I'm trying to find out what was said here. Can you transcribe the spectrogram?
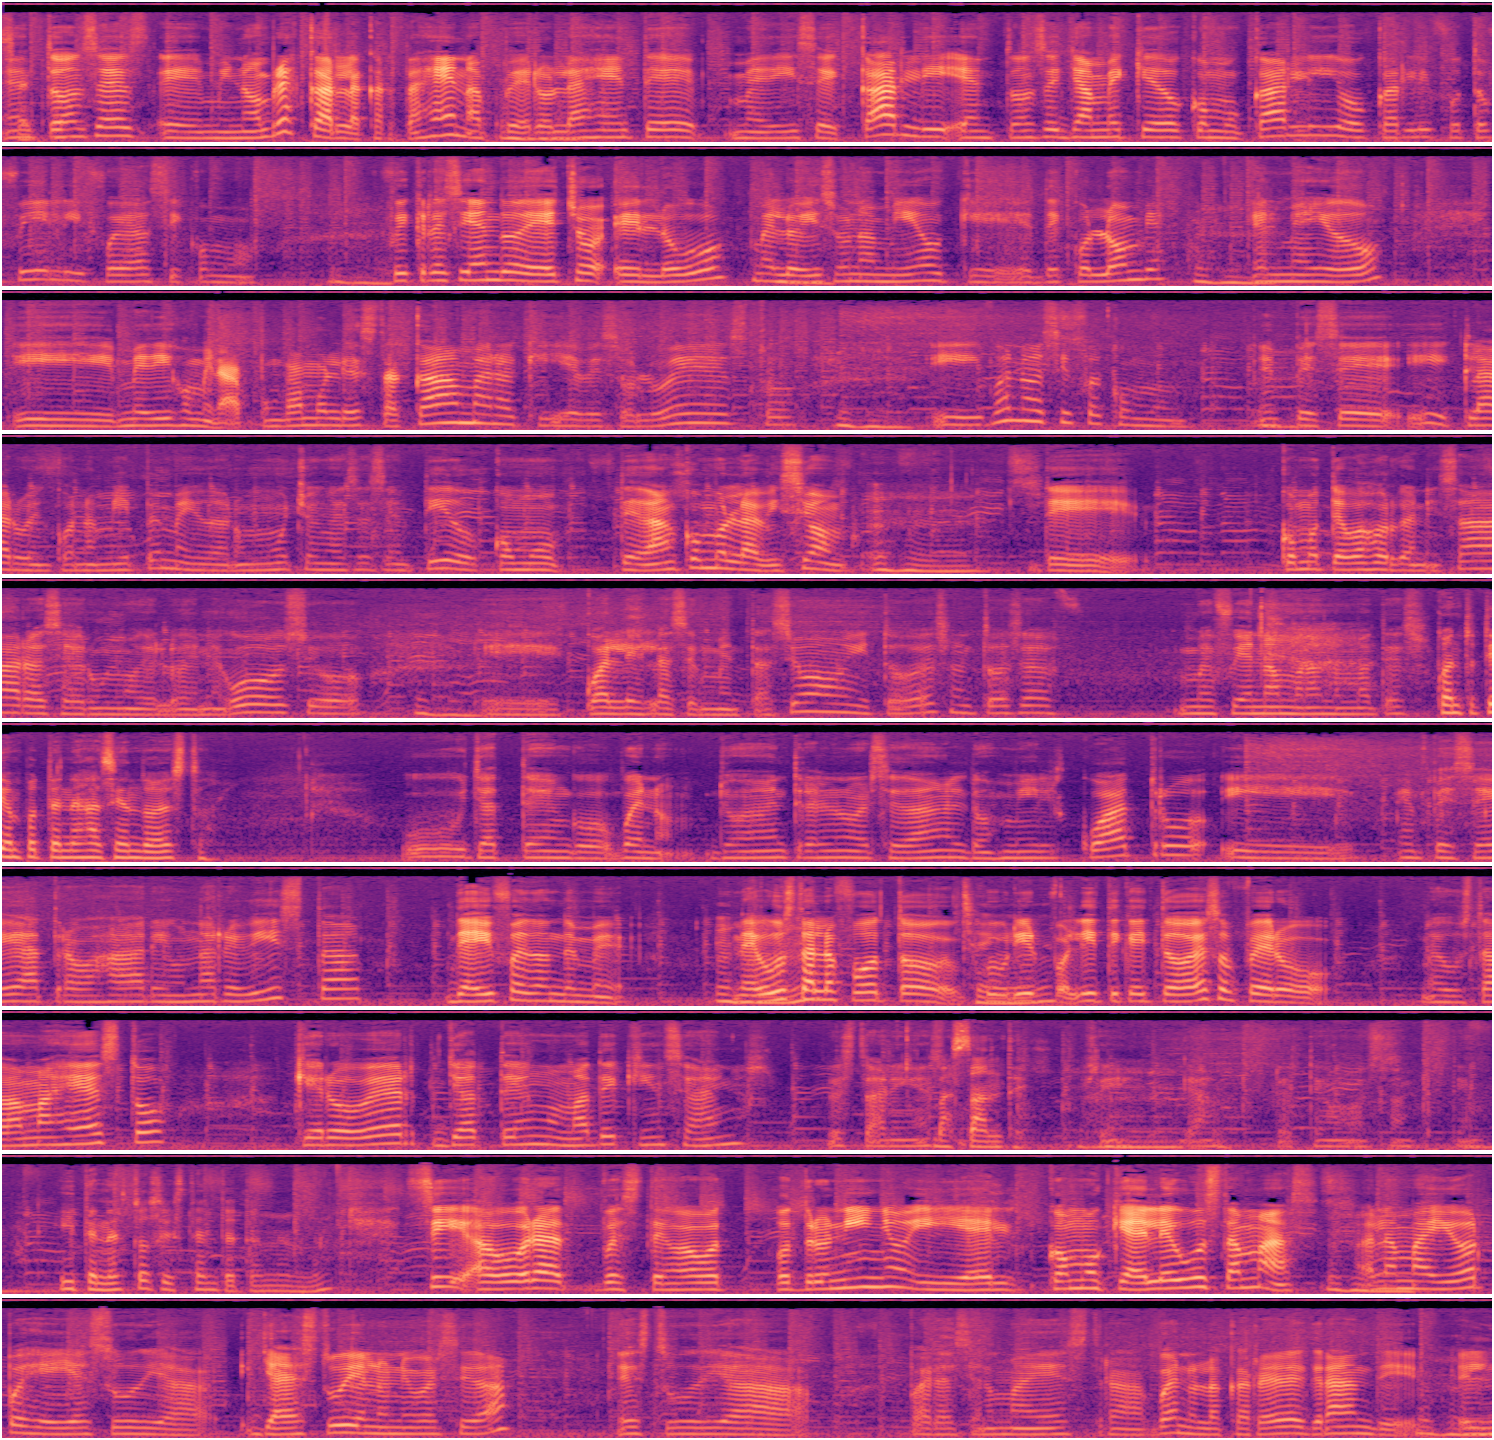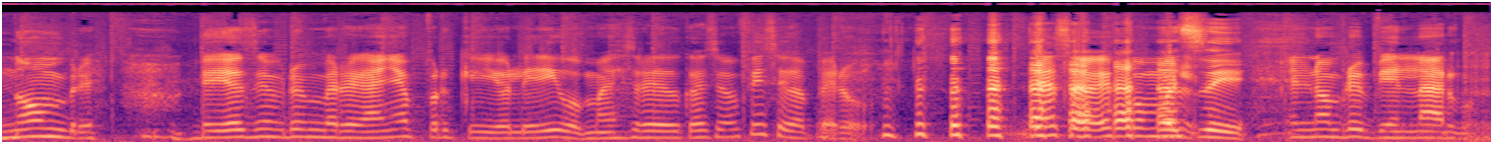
entonces, eh, mi nombre es Carla Cartagena, pero la gente me dice Carly, entonces ya me quedo como Carly o Carly Fotofil y fue así como fui creciendo. De hecho, el logo me lo hizo un amigo que es de Colombia, él me ayudó y me dijo, mira, pongámosle esta cámara que lleve solo esto. Y bueno, así fue como empecé. Y claro, en Conamipe me ayudaron mucho en ese sentido, como te dan como la visión de cómo te vas a organizar, hacer un modelo de negocio, eh, cuál es la segmentación y todo eso. Entonces me fui enamorando más de eso. ¿Cuánto tiempo tenés haciendo esto? Uh, ya tengo, bueno, yo entré a la universidad en el 2004 y empecé a trabajar en una revista. De ahí fue donde me, me gusta la foto, cubrir política y todo eso, pero me gustaba más esto. Quiero ver, ya tengo más de 15 años de estar en esto. Bastante. Sí, ya, ya tengo bastante tiempo. Y tenés tu asistente también, ¿no? Sí, ahora pues tengo otro niño y él como que a él le gusta más. A la mayor pues ella estudia, ya estudia en la universidad, estudia para ser maestra. Bueno, la carrera es grande, el nombre. Ella siempre me regaña porque yo le digo maestra de educación física, pero ya sabes cómo el, el nombre es bien largo.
